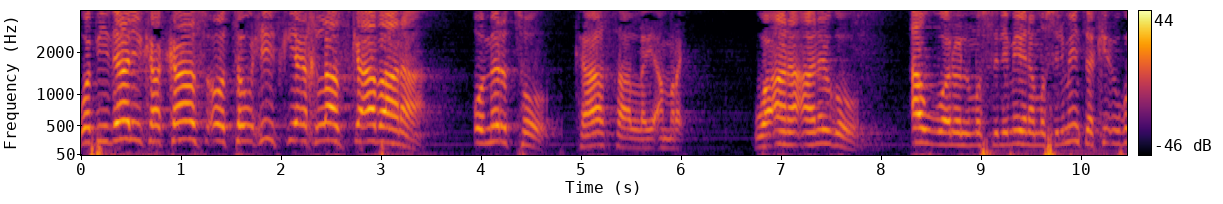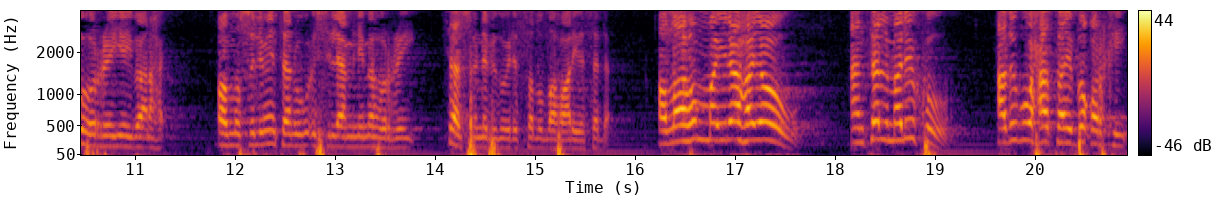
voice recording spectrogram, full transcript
Wa bidaalika kaas oo tawxiidkiiyo ikhlaaska abaana umirtu kaasaa lay amray. Wa ana anigu awalu lmuslimiina muslimiinta kii ugu horreeyey baan ahay oo muslimiintan ugu islaamnimo horreeyey. Saasuu nebigu yidhi sala allahu aleyh wasalam allaahumma ilaahayow anta almaliku adigu waxaad tahay boqorkii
